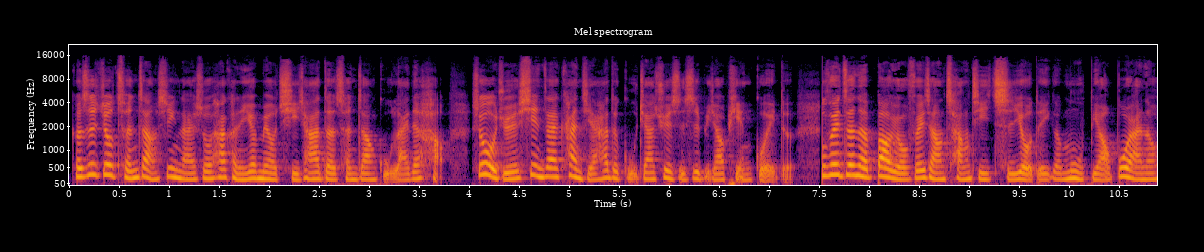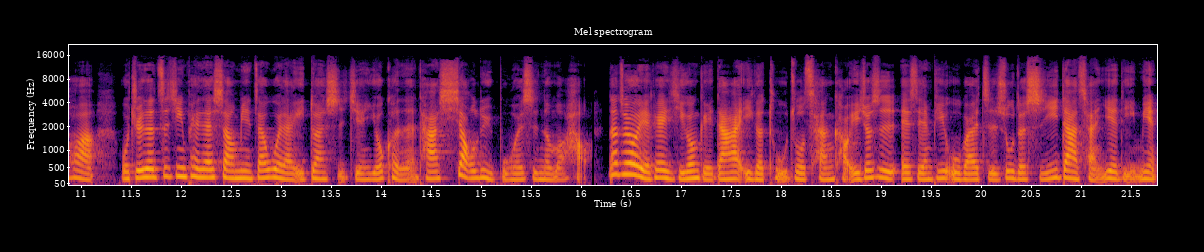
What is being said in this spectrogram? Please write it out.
可是就成长性来说，它可能又没有其他的成长股来得好，所以我觉得现在看起来它的股价确实是比较偏贵的。除非真的抱有非常长期持有的一个目标，不然的话，我觉得资金配在上面，在未来一段时间，有可能它效率不会是那么好。那最后也可以提供给大家一个图做参考，也就是 S M P 五百指数的十一大产业里面，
